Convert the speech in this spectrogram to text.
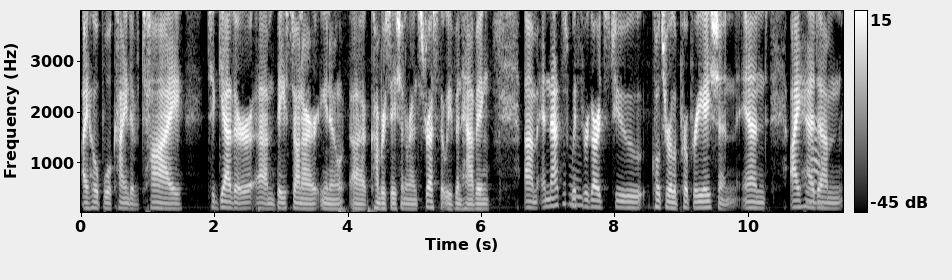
I hope will kind of tie together um, based on our you know uh, conversation around stress that we've been having. Um, and that's mm-hmm. with regards to cultural appropriation. And I had, yeah. um,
